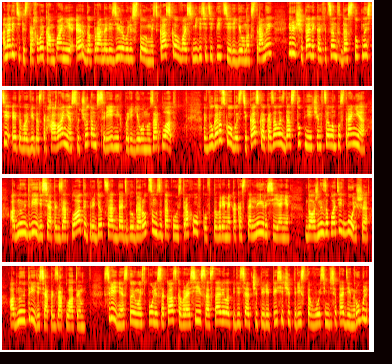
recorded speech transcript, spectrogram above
Аналитики страховой компании «Эрго» проанализировали стоимость каска в 85 регионах страны и рассчитали коэффициент доступности этого вида страхования с учетом средних по региону зарплат. В Белгородской области каска оказалась доступнее, чем в целом по стране. Одну и две десятых зарплаты придется отдать белгородцам за такую страховку, в то время как остальные россияне должны заплатить больше – одну и три десятых зарплаты. Средняя стоимость полиса каска в России составила 54 381 рубль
